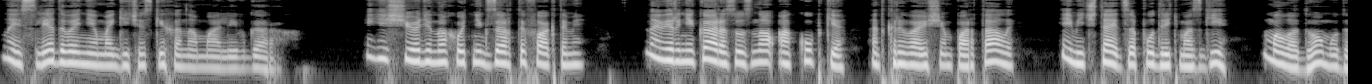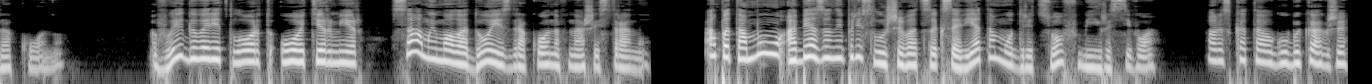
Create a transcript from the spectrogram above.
на исследование магических аномалий в горах. Еще один охотник за артефактами. Наверняка разузнал о кубке, открывающем порталы, и мечтает запудрить мозги молодому дракону. «Вы, — говорит лорд Отермир, — самый молодой из драконов нашей страны, а потому обязаны прислушиваться к советам мудрецов мира сего». Раскатал губы как же.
